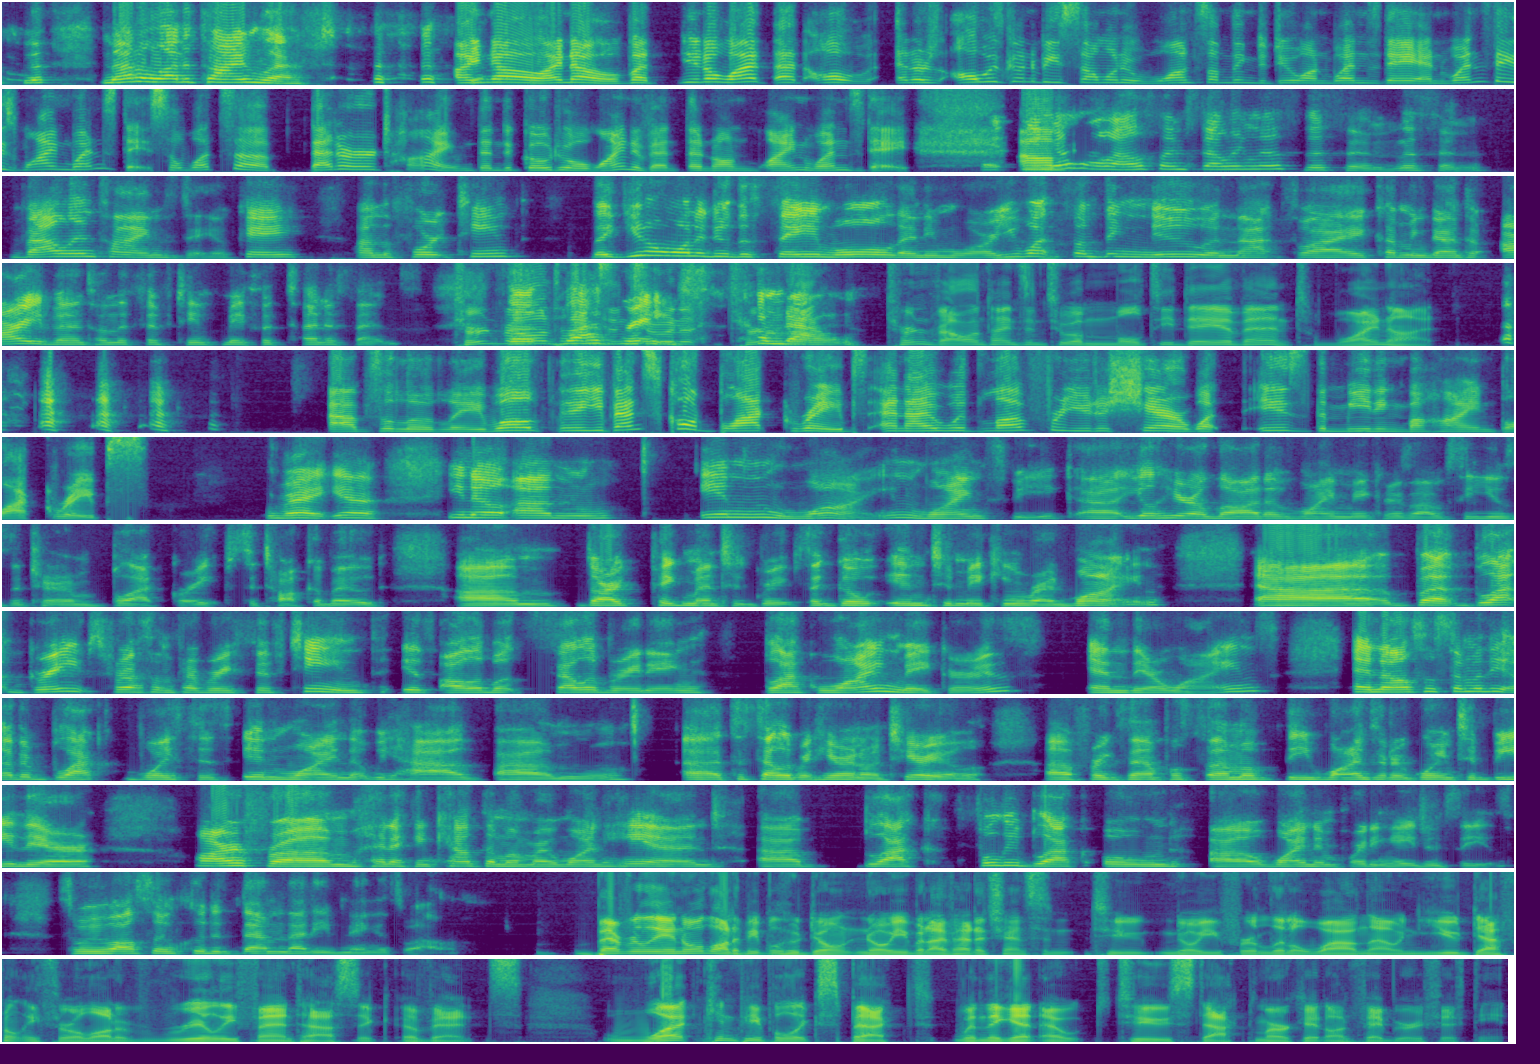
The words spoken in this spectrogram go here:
not a lot of time left. I know, I know. But you know what? That all there's always going to be someone who wants something to do on Wednesday and Wednesday's wine Wednesday. So what's a better time than to go to a wine event than on wine Wednesday? You um, know how else I'm selling this? Listen, listen. Valentine's Day, okay? On the 14th, like you don't want to do the same old anymore. You want something new, and that's why coming down to our event on the 15th makes a ton of sense. Turn Valentine's into an, turn, come down. turn Valentine's into a multi-day event. Why not? Absolutely. Well, the event's called Black Grapes, and I would love for you to share what is the meaning behind Black Grapes. Right. Yeah. You know, um, in wine, wine speak, uh, you'll hear a lot of winemakers obviously use the term black grapes to talk about um, dark pigmented grapes that go into making red wine. Uh, but black grapes for us on February 15th is all about celebrating black winemakers and their wines, and also some of the other black voices in wine that we have um, uh, to celebrate here in Ontario. Uh, for example, some of the wines that are going to be there are from, and I can count them on my one hand, uh, black, fully black owned uh, wine importing agencies. So we've also included them that evening as well. Beverly, I know a lot of people who don't know you, but I've had a chance to know you for a little while now, and you definitely throw a lot of really fantastic events. What can people expect when they get out to Stackt Market on February 15th?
